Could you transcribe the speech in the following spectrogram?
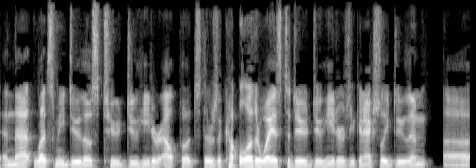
and that lets me do those two dew heater outputs. There's a couple other ways to do dew heaters. You can actually do them uh,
